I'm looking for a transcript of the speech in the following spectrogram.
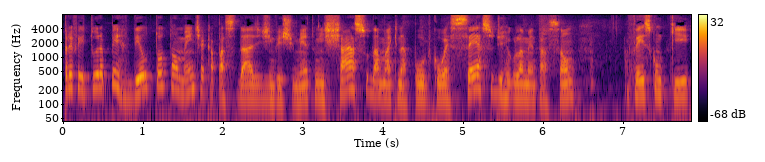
prefeitura perdeu totalmente a capacidade de investimento, o inchaço da máquina pública, o excesso de regulamentação fez com que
